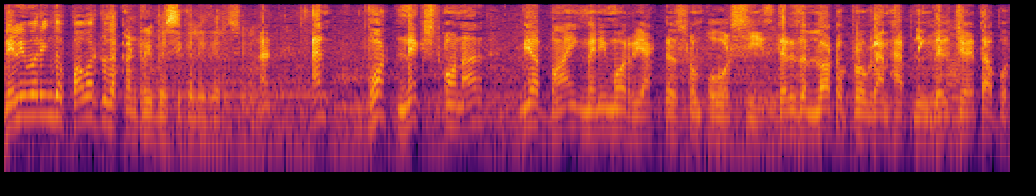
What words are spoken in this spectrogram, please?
delivering the power to the country basically there. is, you know. And, and what next on our we are buying many more reactors from overseas. There is a lot of program happening. There is Jaitapur.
